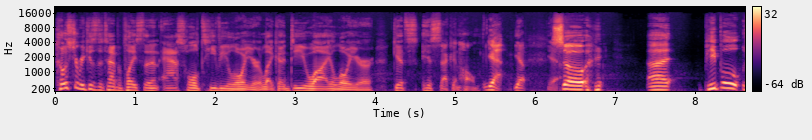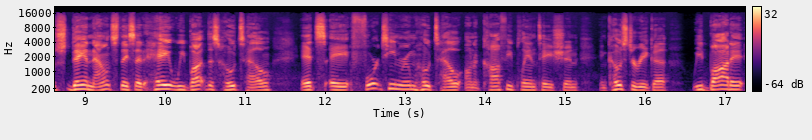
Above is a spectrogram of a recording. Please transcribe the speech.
Costa Rica is the type of place that an asshole TV lawyer, like a DUI lawyer, gets his second home. yeah. Yep. Yeah. So, uh, people they announced they said, "Hey, we bought this hotel. It's a 14 room hotel on a coffee plantation in Costa Rica. We bought it.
